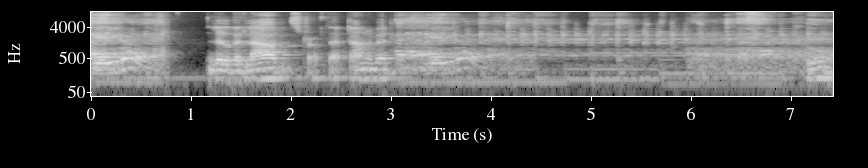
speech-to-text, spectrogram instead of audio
Here you go. A little bit loud. Let's drop that down a bit. Here you go. Cool.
